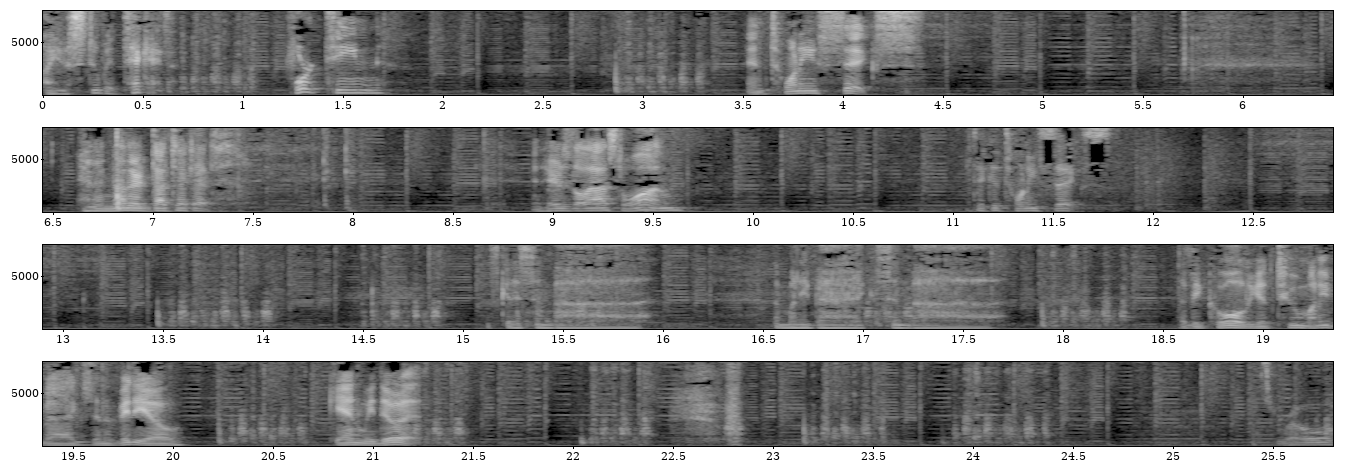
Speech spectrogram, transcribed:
Oh, you stupid ticket. 14. And 26. And another dot ticket. And here's the last one. Ticket 26. Let's get Simba. The uh, money bag, Simba. Uh, that'd be cool to get two money bags in a video. Can we do it? Let's roll.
